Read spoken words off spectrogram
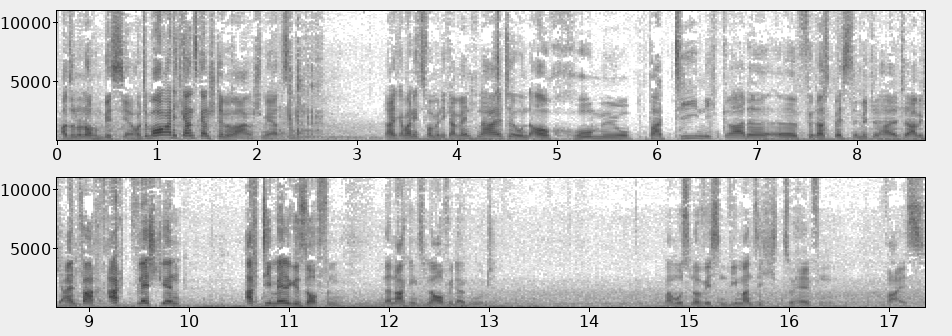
Also nur noch ein bisschen. Heute Morgen hatte ich ganz, ganz schlimme Magenschmerzen. Da ich aber nichts von Medikamenten halte und auch Homöopathie nicht gerade äh, für das beste Mittel halte, habe ich einfach acht Fläschchen Actimel gesoffen. Danach ging es mir auch wieder gut. Man muss nur wissen, wie man sich zu helfen weiß.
